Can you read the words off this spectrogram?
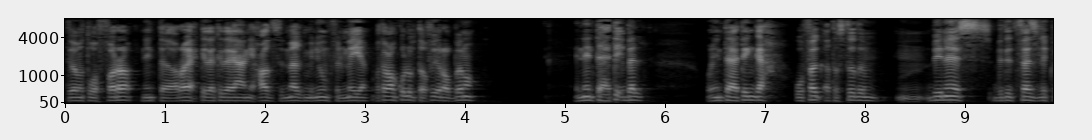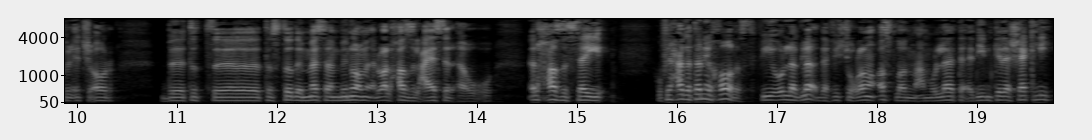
بتبقى متوفرة إن أنت رايح كده كده يعني حاطط في دماغك مليون في المية وطبعا كله بتوفيق ربنا إن أنت هتقبل وإن أنت هتنجح وفجأة تصطدم بناس بتتفزلك في ال HR بتصطدم مثلا بنوع من أنواع الحظ العاسر أو الحظ السيء. وفي حاجة تانية خالص في يقول لك لا ده في شغلانة أصلا معمول لها تقديم كده شكلي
